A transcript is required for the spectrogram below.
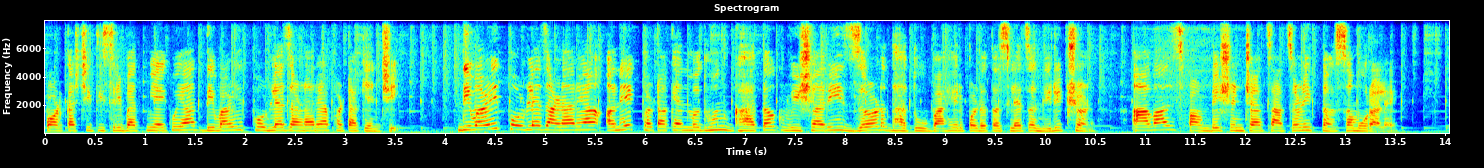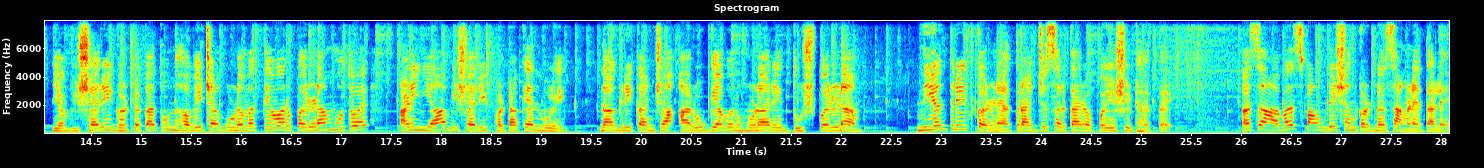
पॉडकास्टची तिसरी बातमी ऐकूया दिवाळीत फोडल्या जाणाऱ्या फटाक्यांची. दिवाळीत फोडल्या जाणाऱ्या अनेक फटाक्यांमधून घातक विषारी जड धातू बाहेर पडत असल्याचं निरीक्षण आवाज फाउंडेशनच्या चाचणीतनं समोर आलंय. या विषारी घटकातून हवेच्या गुणवत्तेवर परिणाम होतोय आणि या विषारी फटाक्यांमुळे नागरिकांच्या आरोग्यावर होणारे दुष्परिणाम नियंत्रित करण्यात राज्य सरकार अपयशी ठरतंय असं आवाज फाउंडेशनकडनं सांगण्यात आलंय.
